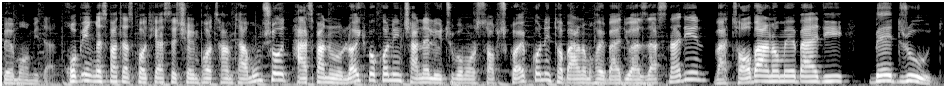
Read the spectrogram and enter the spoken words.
به ما میدن. خب این قسمت از پادکست چین پاد هم تموم شد. حتما اون رو لایک بکنین channel یوتیوب ما رو subscribe کنین تا برنامه های بعدی از دست ندین. و تا برنامه بعدی بدرود.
